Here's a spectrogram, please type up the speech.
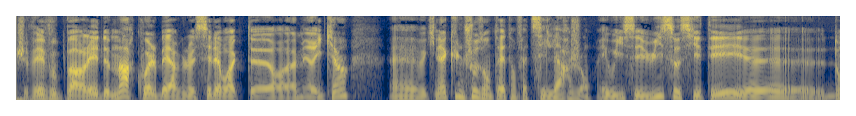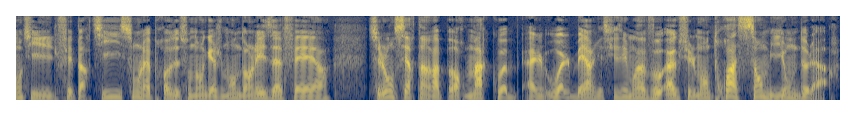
Je vais vous parler de Mark Wahlberg, le célèbre acteur américain, euh, qui n'a qu'une chose en tête, en fait, c'est l'argent. Et oui, ces huit sociétés euh, dont il fait partie sont la preuve de son engagement dans les affaires. Selon certains rapports, Mark Wahlberg, excusez-moi, vaut actuellement 300 millions de dollars.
